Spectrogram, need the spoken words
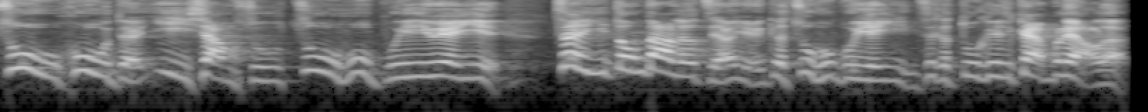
住户的意向书，住户不愿意。这一栋大楼只要有一个住户不愿意，这个都根就干不了了。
